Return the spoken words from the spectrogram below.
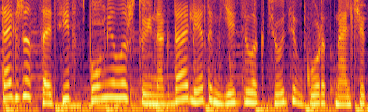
Также Сати вспомнила, что иногда летом ездила к тете в город Нальчик.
